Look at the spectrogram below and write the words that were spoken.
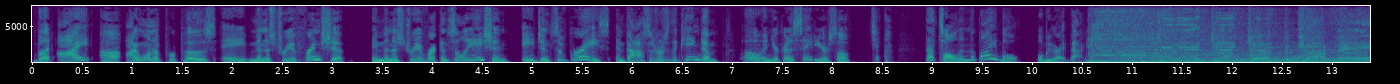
but I uh, I want to propose a ministry of friendship, a ministry of reconciliation, agents of grace, ambassadors of the kingdom. Oh, and you're going to say to yourself, that's all in the Bible. We'll be right back. A a. A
